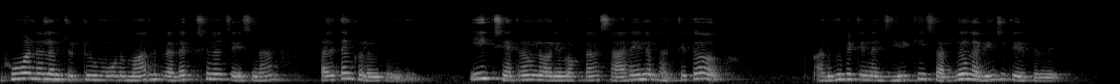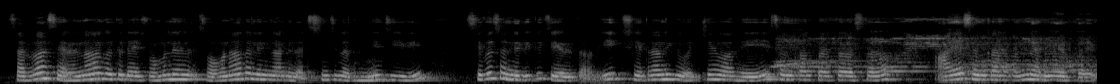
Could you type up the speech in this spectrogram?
భూమండలం చుట్టూ మూడు మార్లు ప్రదక్షిణ చేసిన ఫలితం కలుగుతుంది. ఈ క్షేత్రంలోని ఒక సారైన భక్తితో అడుగుపెట్టిన జీవికి స్వర్గం లభించి తీరుతుంది. సర్వ శరణాగతుడై సోమలి సోమనాథలింగాన్ని దర్శించిన ధన్యజీవి శివ సన్నిధికి చేరుతాడు. ఈ క్షేత్రానికి వచ్చే వాళ్ళు ఏ సంకల్పాలతో వస్తారో ఆయా సంకల్పాలను నెరవేరుతాయి.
